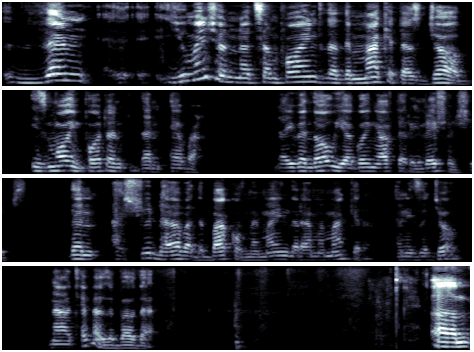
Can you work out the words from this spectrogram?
then you mentioned at some point that the marketer's job is more important than ever. Now, even though we are going after relationships, then I should have at the back of my mind that I'm a marketer and it's a job. Now, tell us about that. Um,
